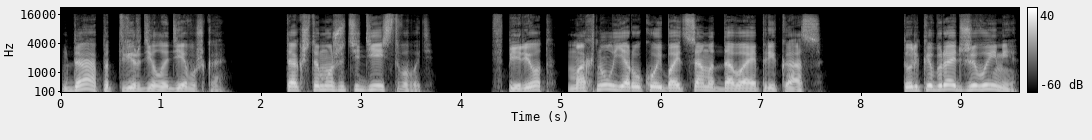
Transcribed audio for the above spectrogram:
«Да», — подтвердила девушка. «Так что можете действовать». «Вперед!» — махнул я рукой бойцам, отдавая приказ. «Только брать живыми,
